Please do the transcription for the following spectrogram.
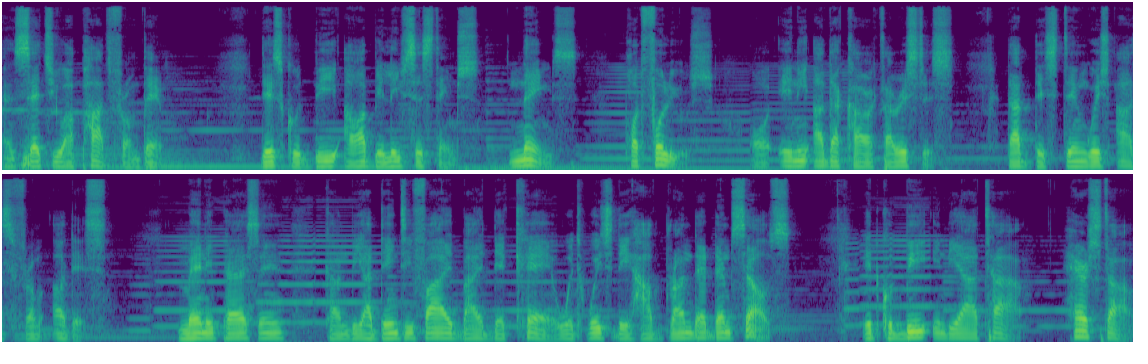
and sets you apart from them. This could be our belief systems, names, portfolios, or any other characteristics that distinguish us from others. Many persons can be identified by the care with which they have branded themselves. It could be in their attire, hairstyle,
